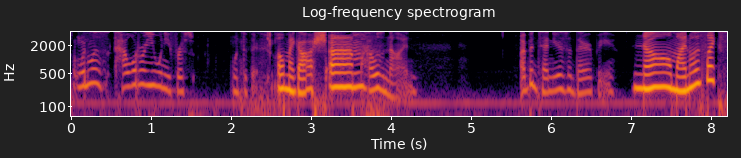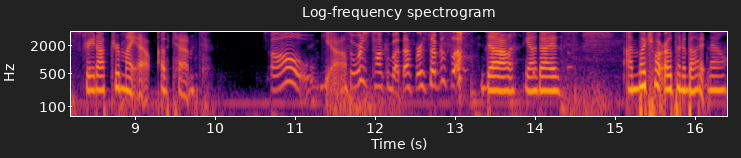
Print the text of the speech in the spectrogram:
When was how old were you when you first went to therapy? Oh my gosh. Um I was nine. I've been ten years in therapy. no, mine was like straight after my a- attempt. Oh, Yeah. so we're just talking about that first episode. Yeah, yeah, guys. I'm much more open about it now.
